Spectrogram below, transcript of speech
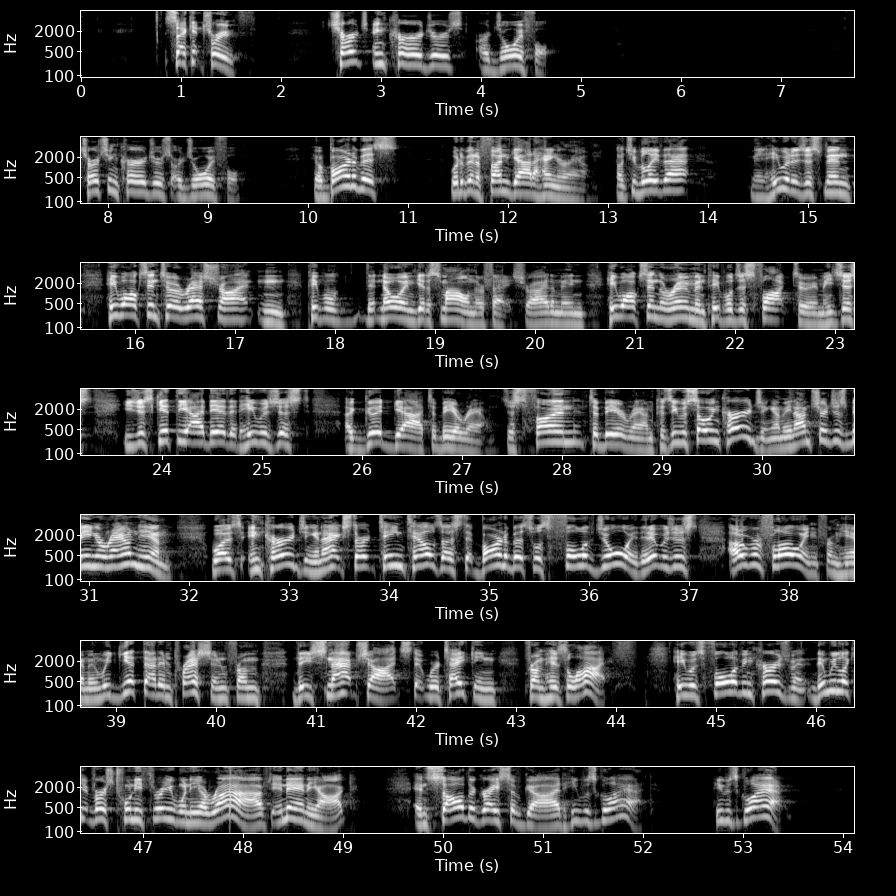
Second truth. Church encouragers are joyful. Church encouragers are joyful. You know, Barnabas would have been a fun guy to hang around. Don't you believe that? I mean, he would have just been, he walks into a restaurant and people that know him get a smile on their face, right? I mean, he walks in the room and people just flock to him. He's just, you just get the idea that he was just a good guy to be around, just fun to be around because he was so encouraging. I mean, I'm sure just being around him was encouraging. And Acts 13 tells us that Barnabas was full of joy, that it was just overflowing from him. And we get that impression from these snapshots that we're taking from his life. He was full of encouragement. Then we look at verse 23 when he arrived in Antioch and saw the grace of God, he was glad. He was glad.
